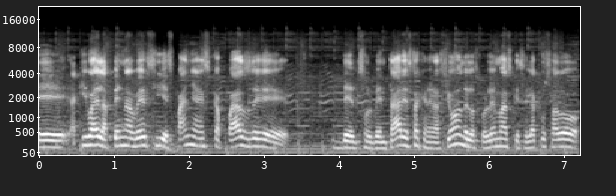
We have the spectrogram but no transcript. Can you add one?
Eh, aquí vale la pena ver si España es capaz de, solventar esta generación de los problemas que se le ha acusado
